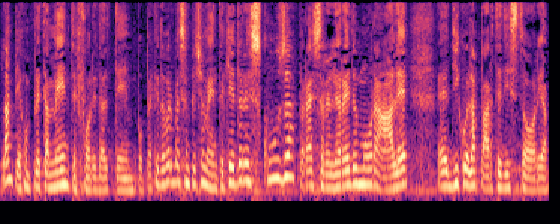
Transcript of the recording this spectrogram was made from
L'Ampi è completamente fuori dal tempo perché dovrebbe semplicemente chiedere scusa per essere l'erede morale eh, di quella parte di storia.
